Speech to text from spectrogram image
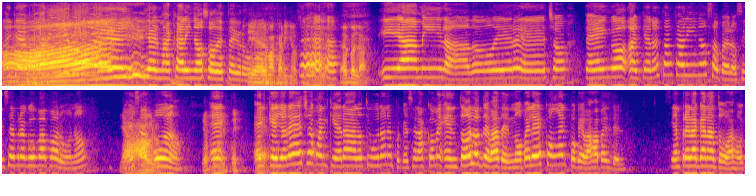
¡Ay, qué bonito! eh. Y el más cariñoso de este grupo. Sí, es el más cariñoso. es verdad. Y a mi lado derecho tengo al que no es tan cariñoso, pero sí se preocupa por uno. Diablo. Ese es uno. Qué El, el que yo le he hecho a cualquiera a los tiburones porque él se las come en todos los debates. No pelees con él porque vas a perder. Siempre las gana todas, ¿ok?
